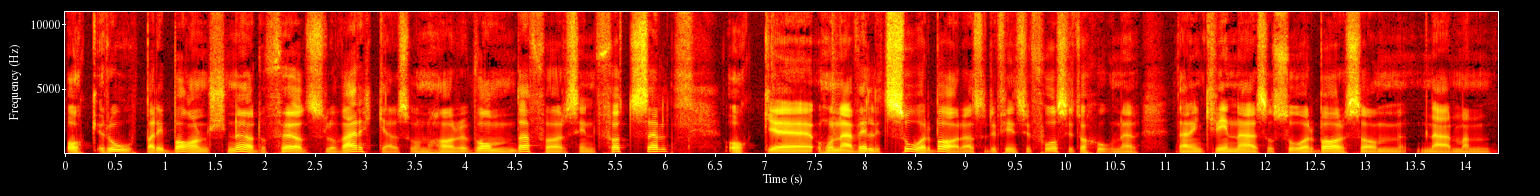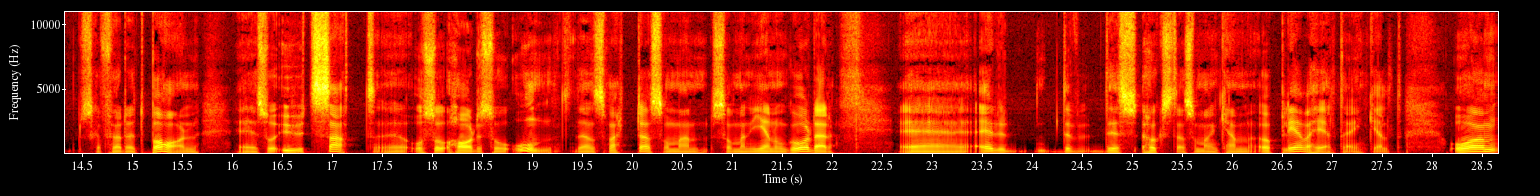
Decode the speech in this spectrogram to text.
och ropar i barnsnöd och födslovärkar så hon har vånda för sin födsel och eh, hon är väldigt sårbar. Alltså det finns ju få situationer där en kvinna är så sårbar som när man ska föda ett barn. Eh, så utsatt eh, och så har det så ont. Den smärta som man, som man genomgår där eh, är det, det, det högsta som man kan uppleva helt enkelt. Och mm,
